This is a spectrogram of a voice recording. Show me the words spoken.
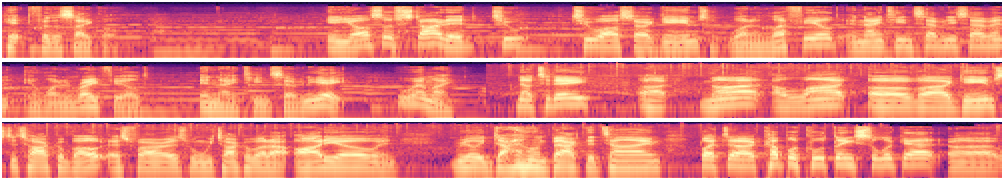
hit for the cycle. And he also started two, two All Star games, one in left field in 1977 and one in right field in 1978. Who am I? Now, today, uh, not a lot of uh, games to talk about as far as when we talk about our audio and really dialing back the time. But uh, a couple of cool things to look at. Uh,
